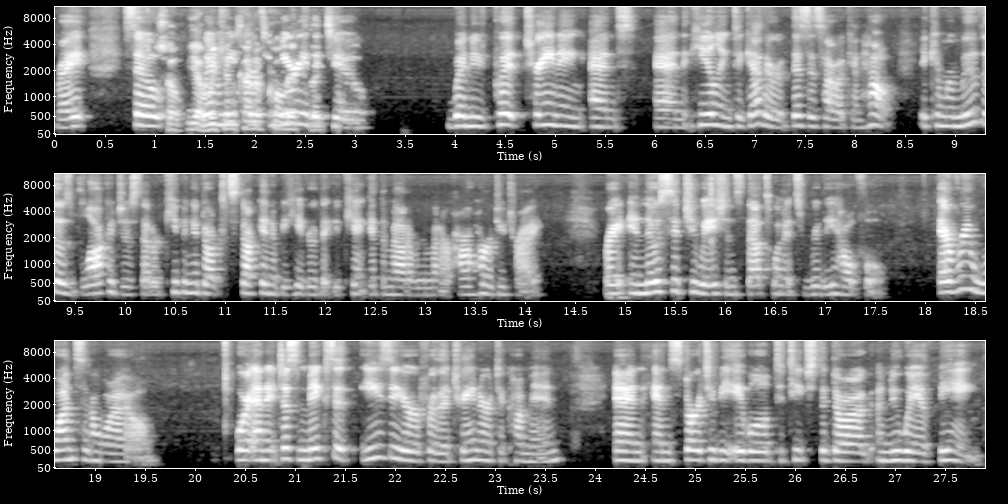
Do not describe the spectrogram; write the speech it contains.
right so, so yeah when we, can we start to marry the two when you put training and and healing together this is how it can help it can remove those blockages that are keeping a dog stuck in a behavior that you can't get them out of no matter how hard you try. Right. In those situations, that's when it's really helpful. Every once in a while, or and it just makes it easier for the trainer to come in and and start to be able to teach the dog a new way of being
